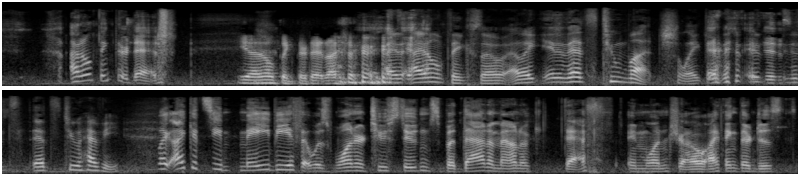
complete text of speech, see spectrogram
I don't think they're dead. Yeah, I don't think they're dead either. I, I don't think so. Like it, that's too much. Like that, Yeah, it it- is. it's it's too heavy. Like I could see maybe if it was one or two students, but that amount of death in one show, I think they're just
